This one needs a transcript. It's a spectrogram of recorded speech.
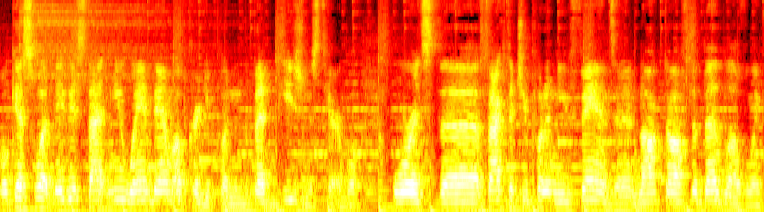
well, guess what? Maybe it's that new Wham Bam upgrade you put in. The bed adhesion is terrible. Or it's the fact that you put in new fans and it knocked off the bed leveling.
